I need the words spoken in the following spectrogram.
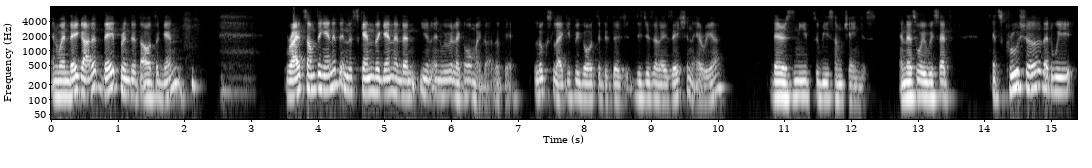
And when they got it they print it out again write something in it and it again and then you know and we were like oh my god okay. Looks like if we go to the dig digitalization area, there's need to be some changes. And that's why we said it's crucial that we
